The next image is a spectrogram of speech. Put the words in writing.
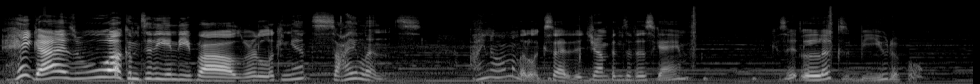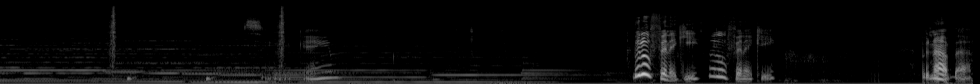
Hey guys, welcome to the Indie Files. We're looking at Silence. I know I'm a little excited to jump into this game because it looks beautiful. Let's see new game. Little finicky, little finicky, but not bad.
